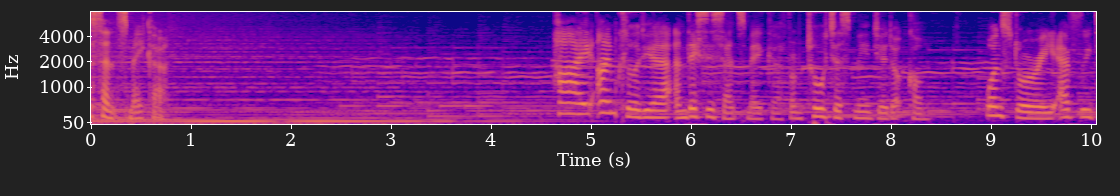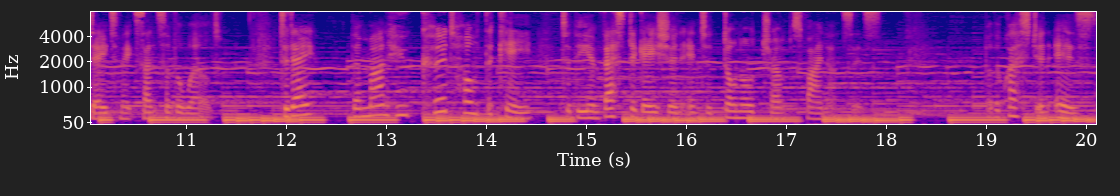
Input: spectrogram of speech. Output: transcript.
Sensemaker. Hi, I'm Claudia, and this is Sensemaker from tortoisemedia.com. One story every day to make sense of the world. Today, the man who could hold the key to the investigation into Donald Trump's finances. But the question is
